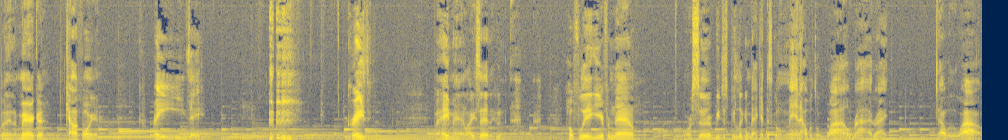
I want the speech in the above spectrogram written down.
But in America, California, crazy. crazy. But hey, man, like I said, hopefully a year from now or sooner, we just be looking back at this going, man, that was a wild ride, right? That was wild.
